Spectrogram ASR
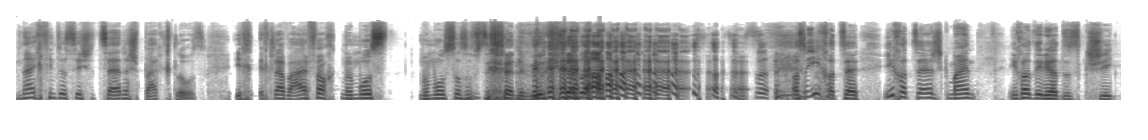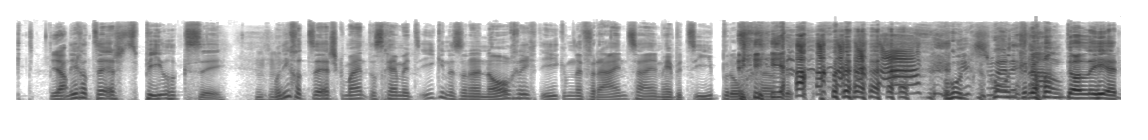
nein, ich finde, das ist jetzt sehr respektlos. Ich, ich glaube einfach, man muss, man muss das auf sich können wirken lassen. also ich habe zuerst, ich hab zuerst gemeint, ich habe dir ja das geschickt. ja. Und ich habe zuerst das Bild gesehen. Mhm. Und ich habe zuerst gemeint, das käme jetzt irgendeine so eine Nachricht, in irgendeinem Vereinsheim haben sie eingebrochen Ja. und, Ich und randaliert.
